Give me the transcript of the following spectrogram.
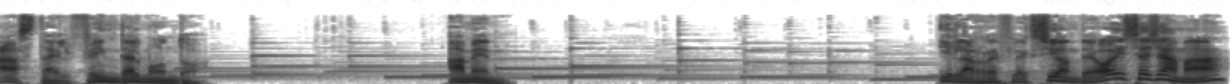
hasta el fin del mundo. Amén. Y la reflexión de hoy se llama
